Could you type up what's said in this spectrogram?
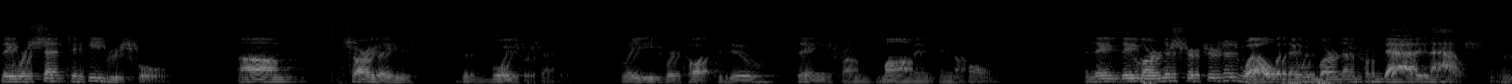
they were sent to Hebrew school. Um, sorry, ladies, the boys were sent. Ladies were taught to do things from mom in, in the home. And they, they learned the scriptures as well, but they would learn them from dad in the house, and,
